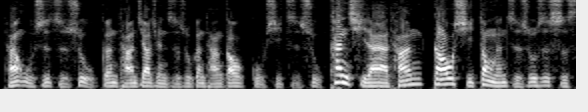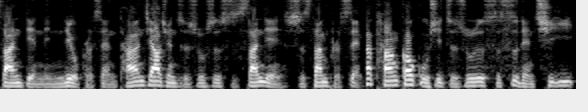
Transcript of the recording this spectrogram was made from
台湾五十指数、跟台湾加权指数、跟台湾高股息指数。看起来啊，台湾高息动能指数是十三点零六 percent，台湾加权指数是十三点十三 percent，那台湾高股息指数是十四点七一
